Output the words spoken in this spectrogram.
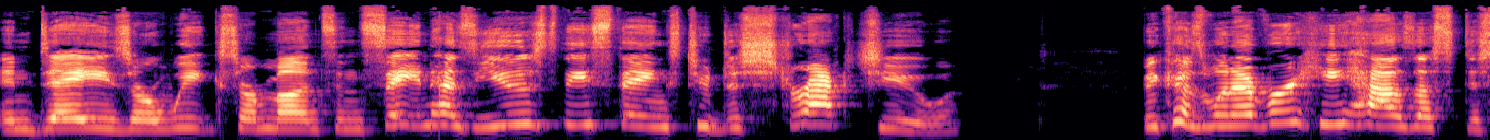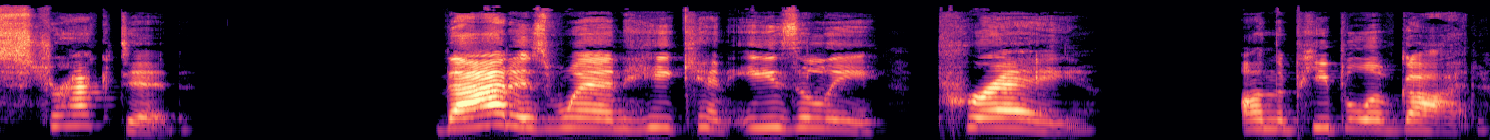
in days or weeks or months. And Satan has used these things to distract you. Because whenever he has us distracted, that is when he can easily prey on the people of God.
